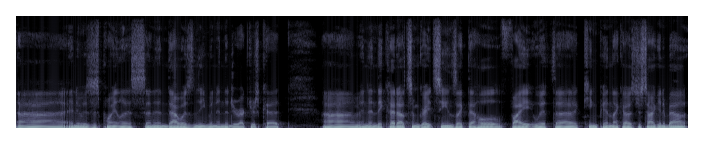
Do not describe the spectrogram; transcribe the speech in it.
uh, and it was just pointless. And then that wasn't even in the director's cut. Um, and then they cut out some great scenes, like that whole fight with uh, Kingpin, like I was just talking about.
